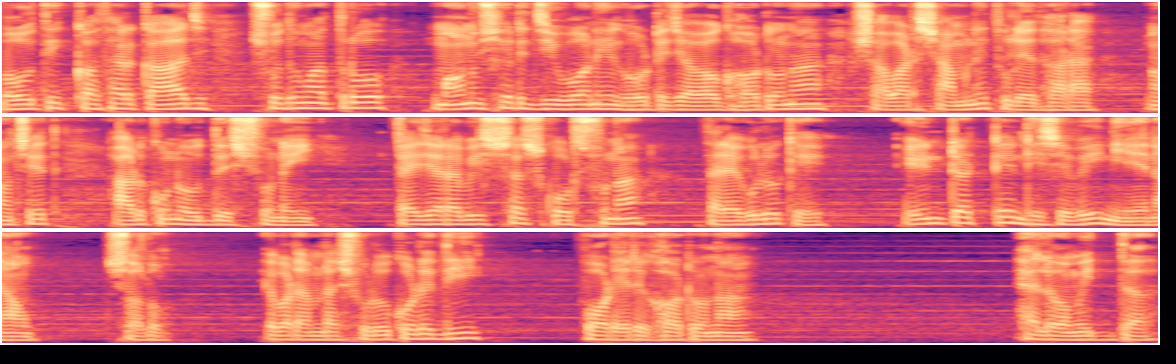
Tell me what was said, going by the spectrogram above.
ভৌতিক কথার কাজ শুধুমাত্র মানুষের জীবনে ঘটে যাওয়া ঘটনা সবার সামনে তুলে ধরা, নচেত আর কোনো উদ্দেশ্য নেই। তাই যারা বিশ্বাস করছ না, তারা এগুলোকে এন্টারটেন্ট হিসেবেই নিয়ে নাও। চলো, এবার আমরা শুরু করে দিই পরের ঘটনা। হ্যালো অমিতদা,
